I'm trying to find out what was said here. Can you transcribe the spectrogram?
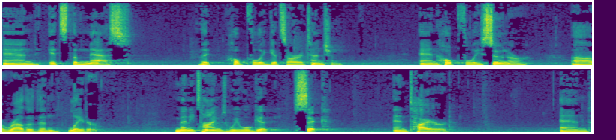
And it's the mess that hopefully gets our attention and hopefully sooner uh, rather than later. Many times we will get sick and tired and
